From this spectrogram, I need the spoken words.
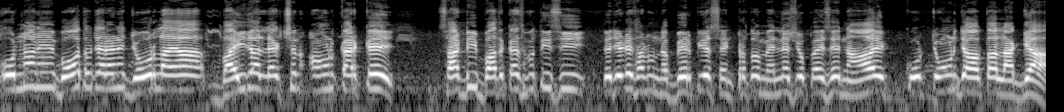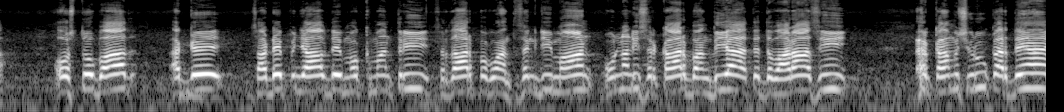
ਉਹਨਾਂ ਨੇ ਬਹੁਤ ਵਿਚਾਰਿਆਂ ਨੇ ਜ਼ੋਰ ਲਾਇਆ, ਬਾਈ ਦਾ ਇਲੈਕਸ਼ਨ ਆਉਣ ਕਰਕੇ ਸਾਡੀ ਬਦਕਿਸਮਤੀ ਸੀ ਤੇ ਜਿਹੜੇ ਸਾਨੂੰ 90 ਰੁਪਏ ਸੈਂਟਰ ਤੋਂ ਮਿਲਨੇ ਸੀ, ਉਹ ਪੈਸੇ ਨਾ ਆਏ ਕੋਟ ਚੋਣ ਜਾਬਤਾ ਲੱਗ ਗਿਆ। ਉਸ ਤੋਂ ਬਾਅਦ ਅੱਗੇ ਸਾਡੇ ਪੰਜਾਬ ਦੇ ਮੁੱਖ ਮੰਤਰੀ ਸਰਦਾਰ ਭਗਵੰਤ ਸਿੰਘ ਜੀ ਮਾਨ, ਉਹਨਾਂ ਦੀ ਸਰਕਾਰ ਬਣਦੀ ਆ ਤੇ ਦੁਬਾਰਾ ਅਸੀਂ ਕੰਮ ਸ਼ੁਰੂ ਕਰਦੇ ਆਂ।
